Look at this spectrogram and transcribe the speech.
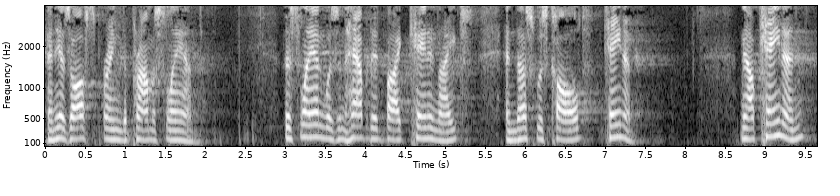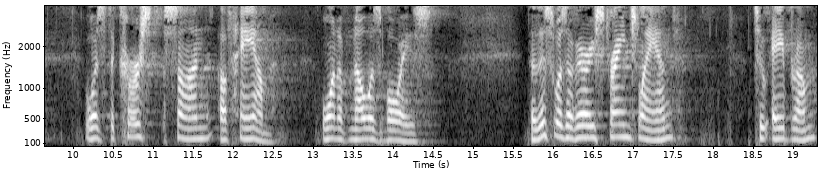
and his offspring the promised land. This land was inhabited by Canaanites and thus was called Canaan. Now, Canaan was the cursed son of Ham, one of Noah's boys. Now, this was a very strange land to Abram,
